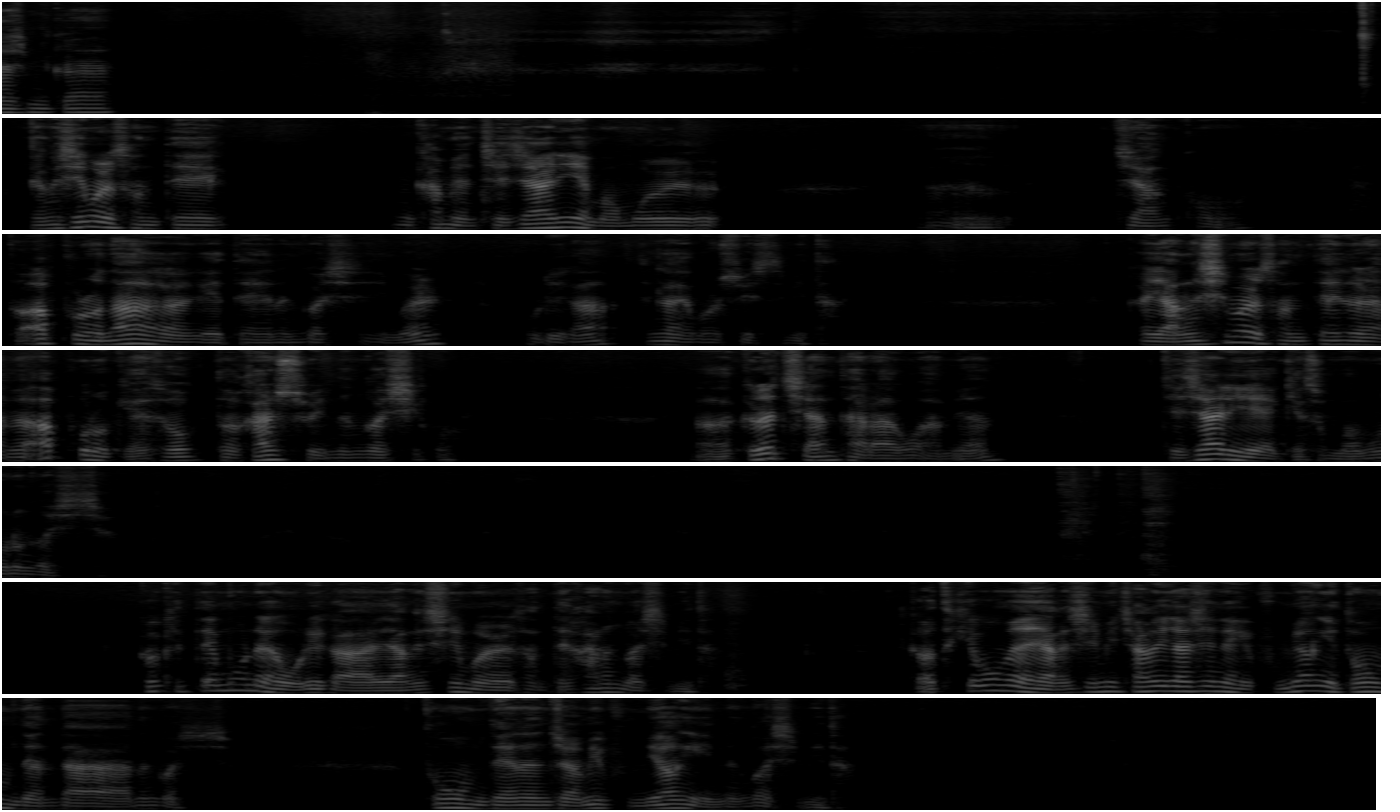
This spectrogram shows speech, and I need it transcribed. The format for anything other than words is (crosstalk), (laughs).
안녕하십니까. 양심을 선택하면 제자리에 머물지 않고 더 앞으로 나아가게 되는 것임을 우리가 생각해 볼 수 있습니다. 그 양심을 선택을 하면 앞으로 계속 더 갈 수 있는 것이고, 어, 그렇지 않다라고 하면 제자리에 계속 머무는 것이죠. 그렇기 때문에 우리가 양심을 선택하는 것입니다. 그러니까 어떻게 보면 양심이 자기 자신에게 분명히 도움된다는 것이죠. 도움되는 점이 분명히 있는 것입니다.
